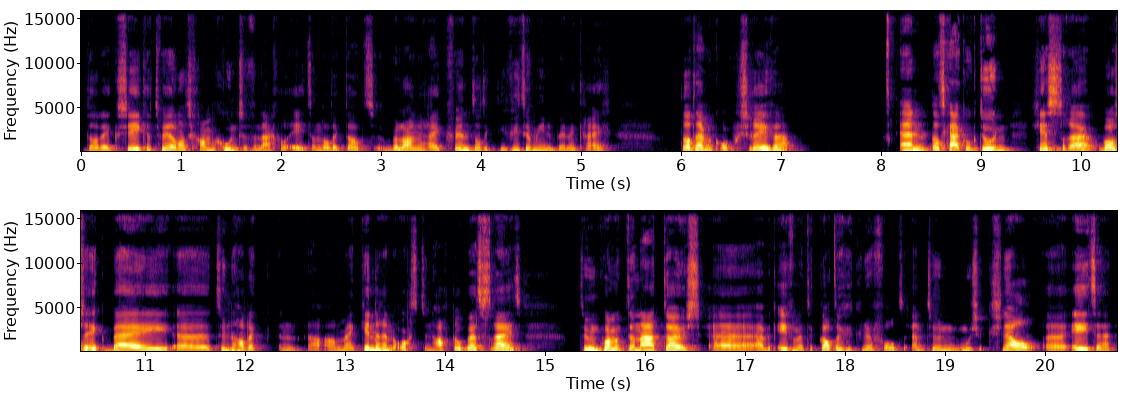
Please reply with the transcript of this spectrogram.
dat ik zeker 200 gram groente vandaag wil eten. Omdat ik dat belangrijk vind, dat ik die vitamine binnenkrijg. Dat heb ik opgeschreven. En dat ga ik ook doen. Gisteren was ik bij, uh, toen had ik een, hadden mijn kinderen in de ochtend een hardloopwedstrijd. Toen kwam ik daarna thuis, heb ik even met de katten geknuffeld. En toen moest ik snel eten.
